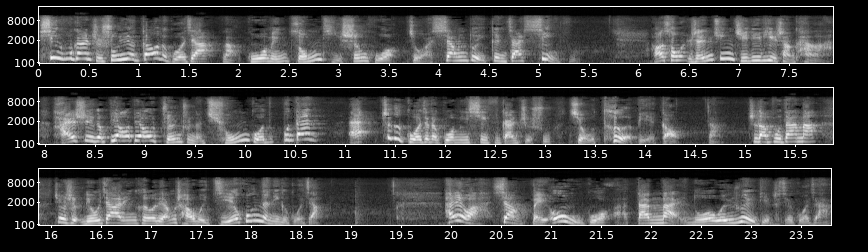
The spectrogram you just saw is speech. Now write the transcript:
幸福感指数越高的国家，那国民总体生活就要相对更加幸福。而从人均 GDP 上看啊，还是一个标标准准的穷国的不丹，哎，这个国家的国民幸福感指数就特别高啊。知道不丹吗？就是刘嘉玲和梁朝伟结婚的那个国家。还有啊，像北欧五国啊，丹麦、挪威、瑞典这些国家，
